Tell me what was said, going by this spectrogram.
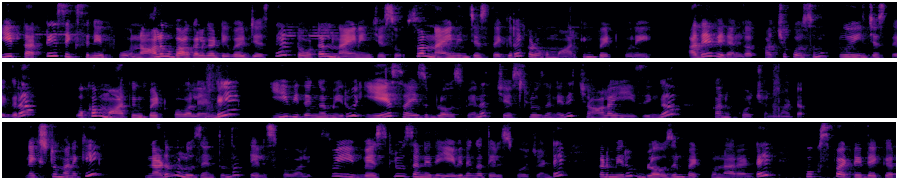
ఈ థర్టీ సిక్స్ని ఫో నాలుగు భాగాలుగా డివైడ్ చేస్తే total nine inches. So nine inches దగ్గర ఇక్కడ ఒక మార్కింగ్ పెట్టుకొని అదేవిధంగా ఖర్చు కోసం టూ ఇంచెస్ దగ్గర ఒక మార్కింగ్ పెట్టుకోవాలండి ఈ విధంగా మీరు ఏ సైజు బ్లౌజ్కైనా చెస్ట్ లూజ్ అనేది చాలా ఈజీగా కనుక్కోవచ్చు అనమాట నెక్స్ట్ మనకి నడుము లూజ్ ఎంత ఉందో తెలుసుకోవాలి. సో ఈ వెస్ట్ లూజ్ అనేది ఏ విధంగా తెలుసుకోవచ్చు అంటే ఇక్కడ మీరు బ్లౌజ్ని పెట్టుకున్నారంటే హుక్స్ పట్టి దగ్గర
